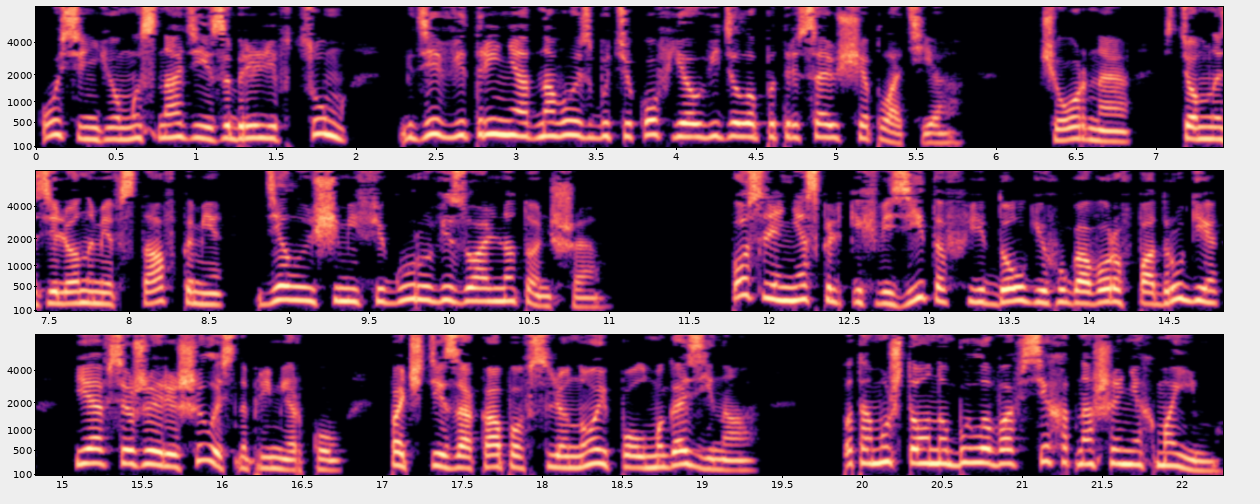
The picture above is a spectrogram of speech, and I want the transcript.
Осенью мы с Надей изобрели в ЦУМ, где в витрине одного из бутиков я увидела потрясающее платье. Черное, с темно-зелеными вставками, делающими фигуру визуально тоньше. После нескольких визитов и долгих уговоров подруги я все же решилась на примерку, почти закапав слюной пол магазина. Потому что оно было во всех отношениях моим.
